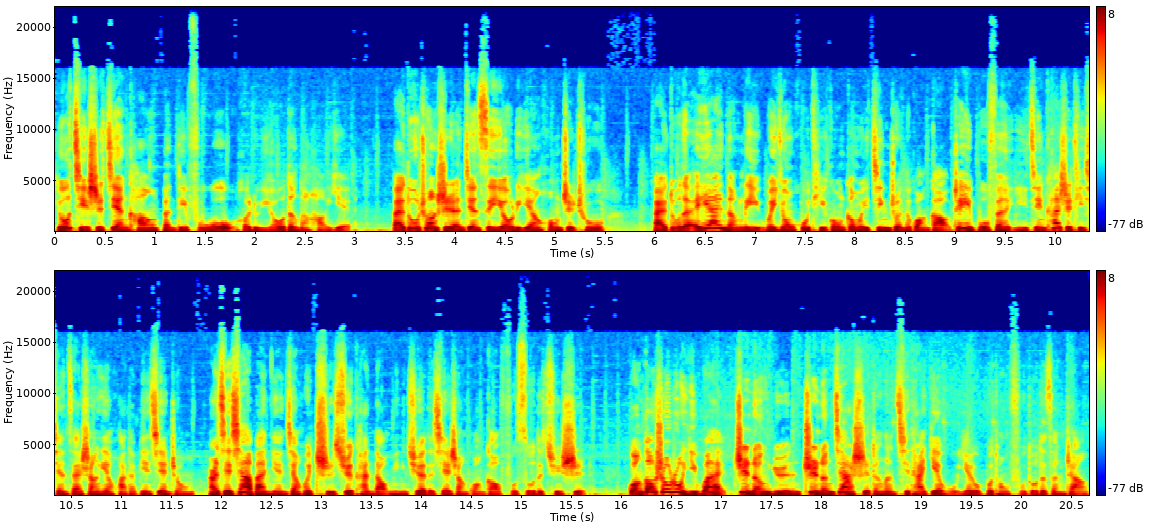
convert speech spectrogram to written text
尤其是健康、本地服务和旅游等等行业。百度创始人兼 CEO 李彦宏指出，百度的 AI 能力为用户提供更为精准的广告，这一部分已经开始体现在商业化的变现中，而且下半年将会持续看到明确的线上广告复苏的趋势。广告收入以外，智能云、智能驾驶等等其他业务也有不同幅度的增长。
